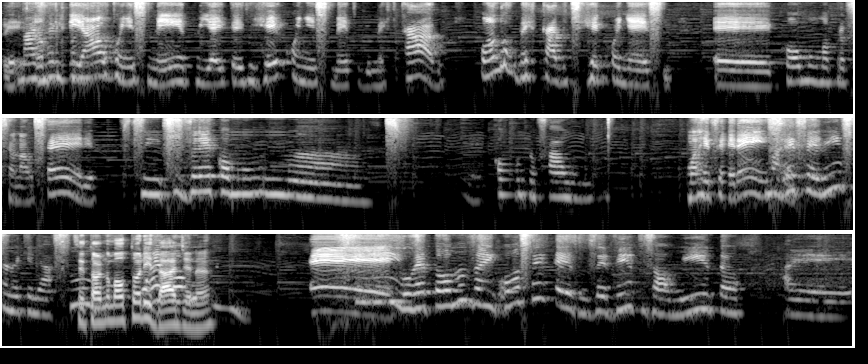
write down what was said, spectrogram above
é, ampliar o conhecimento e aí teve reconhecimento do mercado, quando o mercado te reconhece é, como uma profissional séria, Sim, te vê como uma. Como que eu falo? Uma referência. Uma referência naquele assunto. Se torna uma autoridade, né? É... Sim, o retorno vem, com certeza. Os eventos aumentam, é,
